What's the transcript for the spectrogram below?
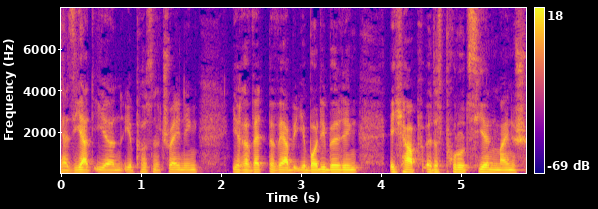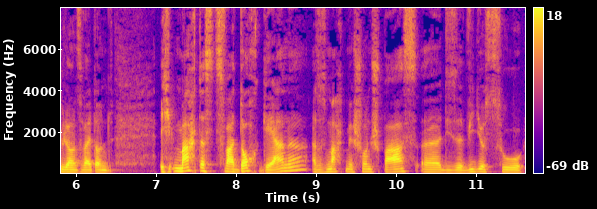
her, sie hat ihren, ihr Personal Training, ihre Wettbewerbe, ihr Bodybuilding. Ich habe äh, das Produzieren, meine Schüler und so weiter. Und ich mache das zwar doch gerne, also es macht mir schon Spaß, äh, diese Videos zu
